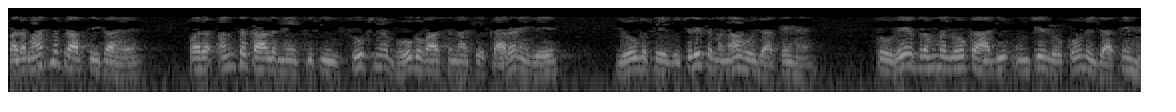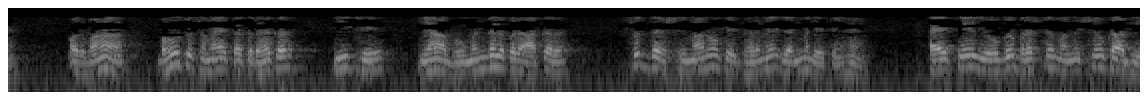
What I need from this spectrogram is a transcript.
परमात्मा प्राप्ति का है, पर अंत काल में किसी सूक्ष्म भोग वासना के कारण वे योग से विचलित मना हो जाते हैं तो वे ब्रह्म लोक आदि ऊँचे लोकों में जाते हैं और वहाँ बहुत समय तक रहकर पीछे यहाँ भूमंडल पर आकर शुद्ध श्रीमानों के घर में जन्म लेते हैं। ऐसे योग भ्रष्ट मनुष्यों का भी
